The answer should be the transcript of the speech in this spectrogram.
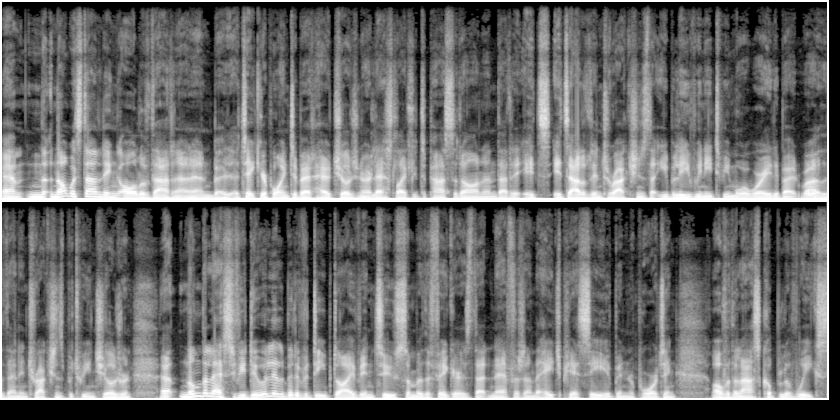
Um, n- notwithstanding all of that, and, and, uh, take your point about how children are less likely to pass it on, and that it's it's adult interactions that you believe we need to be more worried about rather than interactions between children. Uh, nonetheless, if you do a little bit of a deep dive into some of the figures that NPHET and the HPSC have been reporting over the last couple of weeks,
